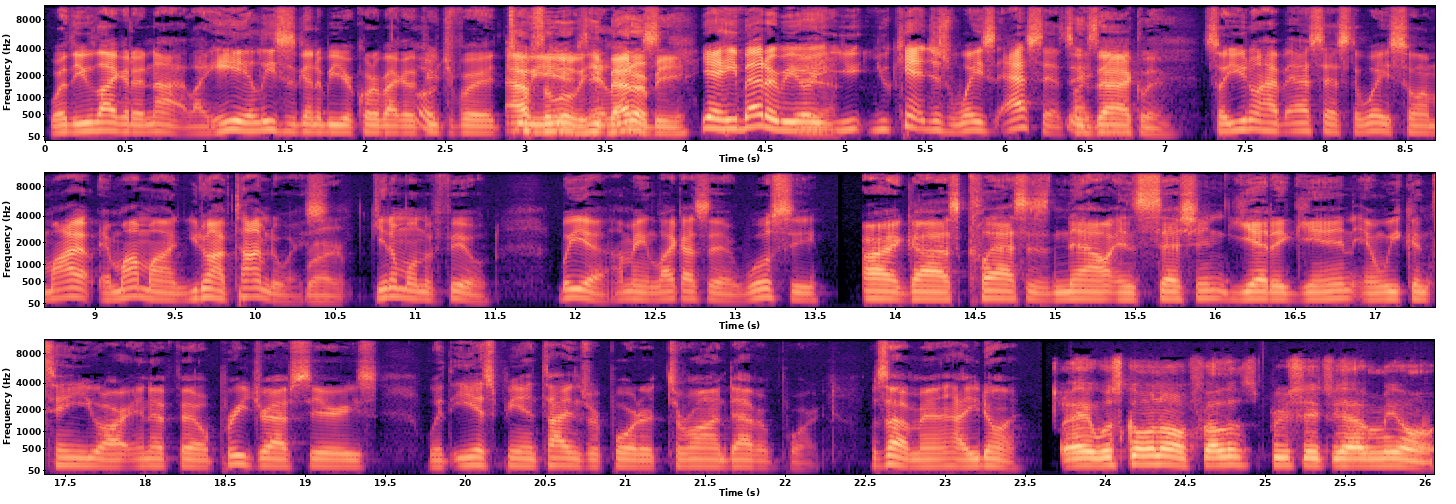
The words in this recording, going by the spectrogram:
whether you like it or not. Like he at least is going to be your quarterback of the oh, future for two absolutely. years, He better least. be. Yeah, he better be. Or you, you can't just waste assets. like that. Exactly. So you don't have assets to waste. So in my in my mind, you don't have time to waste. Right. Get him on the field. But yeah, I mean, like I said, we'll see. All right, guys, class is now in session yet again, and we continue our NFL pre-draft series with ESPN Titans reporter Turron Davenport. What's up, man? How you doing? Hey, what's going on, fellas? Appreciate you having me on.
